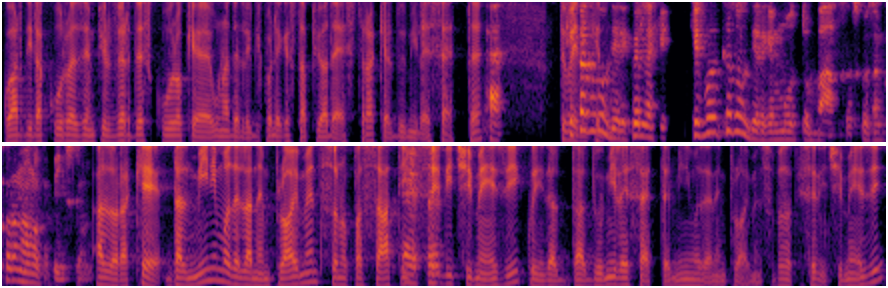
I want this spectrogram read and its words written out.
guardi la curva, ad esempio il verde scuro, che è una delle, di quelle che sta più a destra, che è il 2007, Eh, tu che cosa che vuol dire? Quella che, che vuol- cosa vuol dire che è molto bassa? Scusa, ancora non lo capisco. Allora, che dal minimo dell'unemployment sono passati Eh, sì. 16 mesi, quindi dal, dal 2007 il minimo dell'unemployment, sono passati 16 mesi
